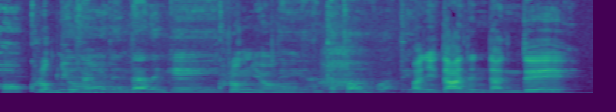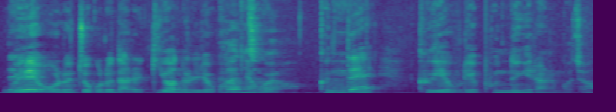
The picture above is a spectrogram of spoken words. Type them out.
어, 그럼요. 대상이 된다는 게 그럼요. 네, 안타까운 것 같아요. 아니 나는 난데 네. 왜 어느 쪽으로 나를 끼워 넣으려고 그렇죠. 하냐고요. 근데 그게 우리의 본능이라는 거죠.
